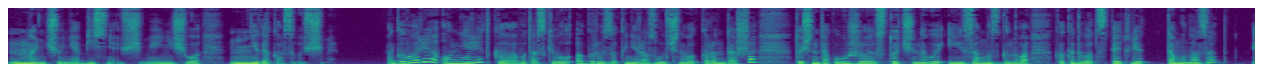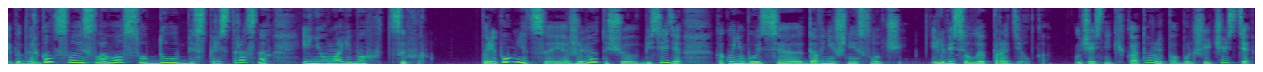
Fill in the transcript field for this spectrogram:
но ничего не объясняющими и ничего не доказывающими. Говоря, он нередко вытаскивал огрызок неразлучного карандаша, точно такого же сточенного и замызганного, как и 25 лет тому назад, и подвергал свои слова суду беспристрастных и неумолимых цифр. Припомнится и оживет еще в беседе какой-нибудь э, давнишний случай или веселая проделка, участники которой, по большей части,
